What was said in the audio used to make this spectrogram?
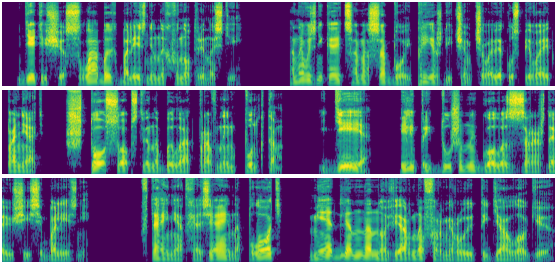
— детище слабых болезненных внутренностей. Она возникает сама собой, прежде чем человек успевает понять, что, собственно, было отправным пунктом — идея или придушенный голос зарождающейся болезни. Втайне от хозяина плоть медленно, но верно формирует идеологию.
